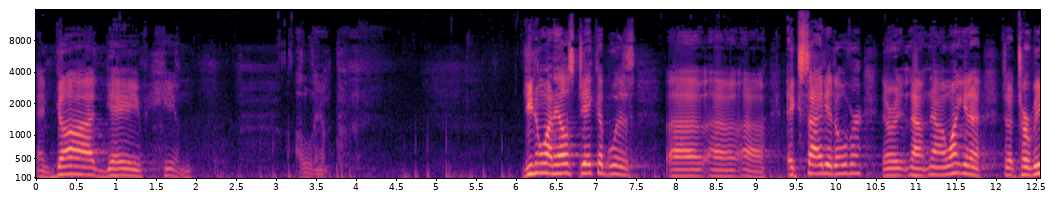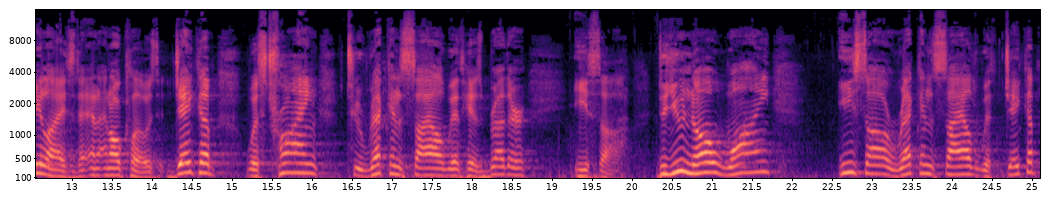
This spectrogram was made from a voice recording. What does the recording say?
And God gave him a limp. Do you know what else Jacob was uh, uh, uh, excited over. Now, now I want you to, to, to realize, that, and, and I'll close. Jacob was trying to reconcile with his brother Esau. Do you know why Esau reconciled with Jacob?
